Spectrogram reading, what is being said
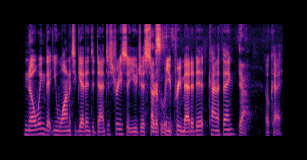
knowing that you wanted to get into dentistry? So you just sort Absolutely. of you premeditated it kind of thing. Yeah. Okay.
